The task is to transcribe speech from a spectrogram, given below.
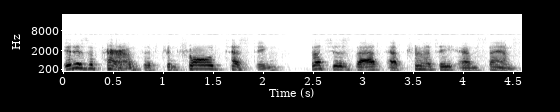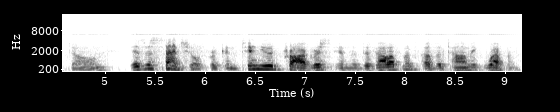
It is apparent that controlled testing, such as that at Trinity and Sandstone, is essential for continued progress in the development of atomic weapons.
